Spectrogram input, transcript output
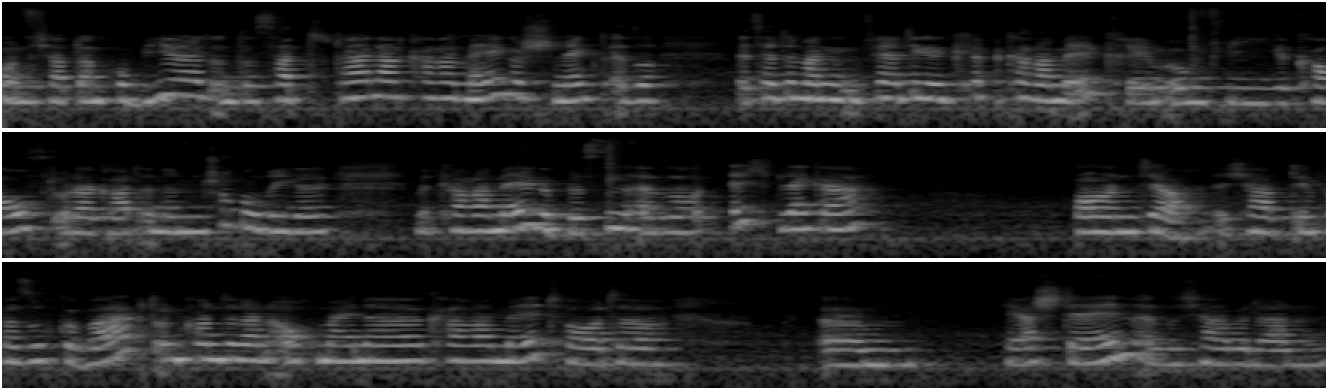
und ich habe dann probiert und das hat total nach Karamell geschmeckt. Also als hätte man eine fertige Karamellcreme irgendwie gekauft oder gerade in einen Schokoriegel mit Karamell gebissen. Also echt lecker. Und ja, ich habe den Versuch gewagt und konnte dann auch meine Karamelltorte ähm, herstellen. Also ich habe dann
